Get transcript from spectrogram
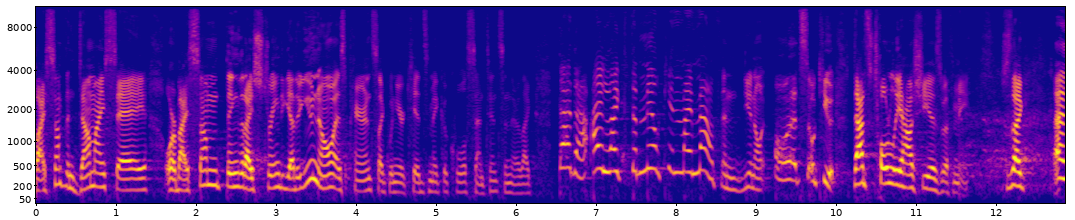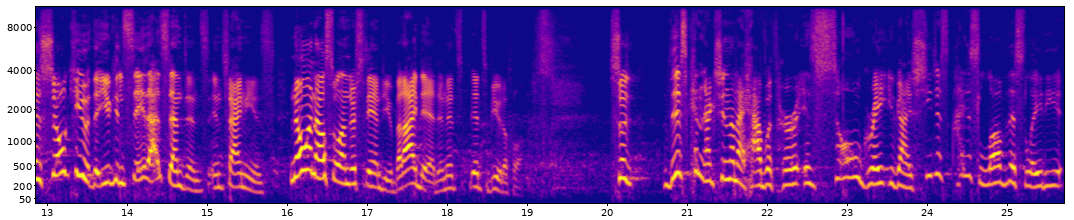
By something dumb I say, or by something that I string together. You know, as parents, like when your kids make a cool sentence and they're like, Dada, I like the milk in my mouth. And, you know, oh, that's so cute. That's totally how she is with me. She's like, that is so cute that you can say that sentence in Chinese. No one else will understand you, but I did, and it's, it's beautiful. So, this connection that I have with her is so great, you guys. She just, I just love this lady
